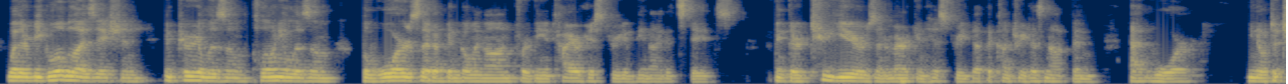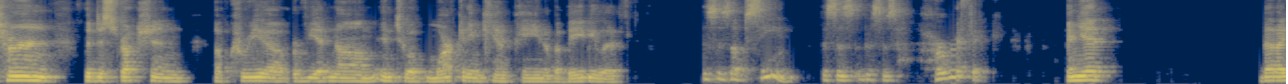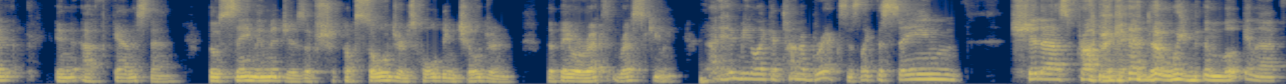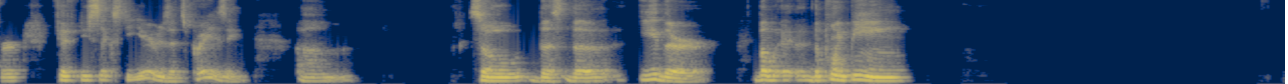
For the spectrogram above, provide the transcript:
whether it be globalization, imperialism, colonialism, the wars that have been going on for the entire history of the United States. I think there are two years in American history that the country has not been at war. You know, to turn the destruction of Korea or Vietnam into a marketing campaign of a baby lift, this is obscene. This is this is horrific. And yet, that I in Afghanistan, those same images of, of soldiers holding children that they were res- rescuing, that hit me like a ton of bricks. It's like the same shit ass propaganda we've been looking at for 50, 60 years. It's crazy. Um, so the, the either, but the point being,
